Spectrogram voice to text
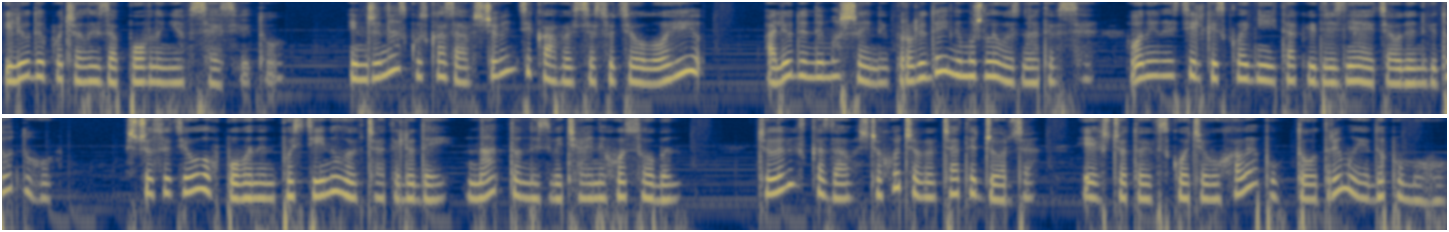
і люди почали заповнення Всесвіту. Інженеску сказав, що він цікавився соціологією, а люди не машини, про людей неможливо знати все. Вони настільки складні і так відрізняються один від одного, що соціолог повинен постійно вивчати людей, надто незвичайних особин. Чоловік сказав, що хоче вивчати Джорджа, і якщо той вскочив у халепу, то отримує допомогу.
